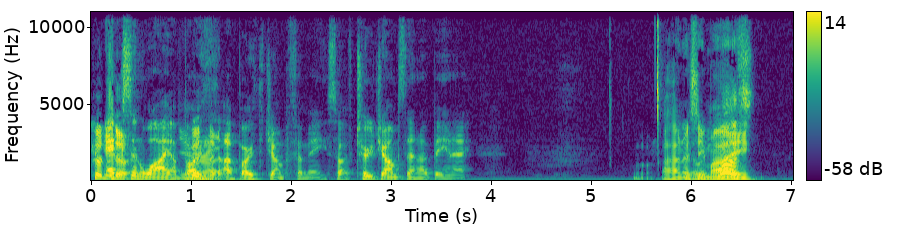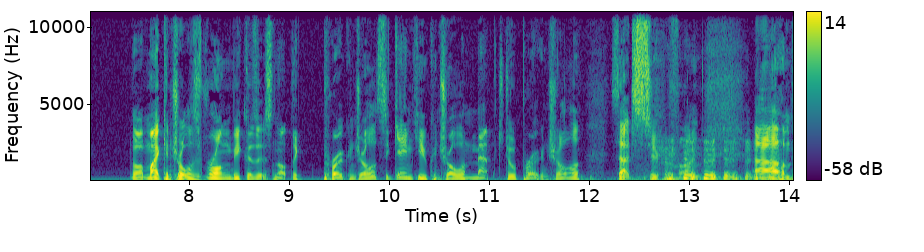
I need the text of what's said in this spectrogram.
Couldn't X and Y are Yeah, both right. are both jump for me. So I have two jumps, then I have B and A. I don't know. See my Well, well, my controller is wrong because it's not the Pro controller; it's the GameCube controller mapped to a Pro controller. So that's super fun. um,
